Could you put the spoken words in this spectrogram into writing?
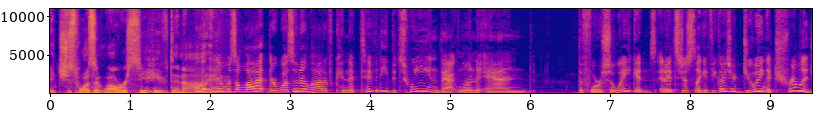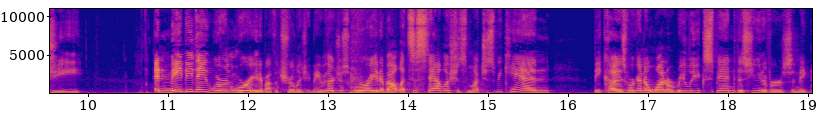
it just wasn't well received, and Well, I and there was a lot. There wasn't a lot of connectivity between that one and the Force Awakens, and it's just like if you guys are doing a trilogy, and maybe they weren't worried about the trilogy. Maybe they're just worried about let's establish as much as we can because we're gonna want to really expand this universe and make.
